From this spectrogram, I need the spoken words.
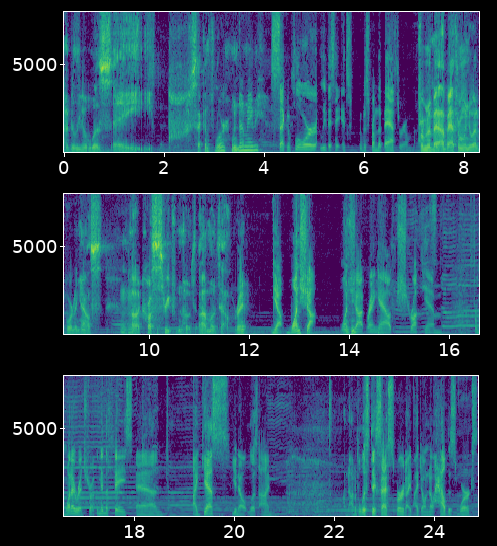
I believe it was a second floor window, maybe Second floor, I believe they say it's it was from the bathroom. from a, ba- a bathroom window at a boarding house Mhm. uh, across the street from the hotel, uh, motel. Right? Yeah, one shot. One Mhm. shot rang out, struck him, from what I read, struck him in the face. And I guess, you know, listen, I'm I'm not a ballistics expert. I, I don't know how this works.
